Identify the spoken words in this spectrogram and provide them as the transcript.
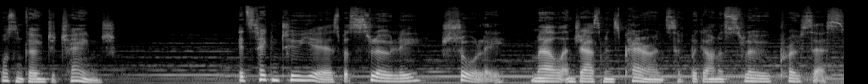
wasn't going to change. It's taken two years, but slowly, surely, Mel and Jasmine's parents have begun a slow process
